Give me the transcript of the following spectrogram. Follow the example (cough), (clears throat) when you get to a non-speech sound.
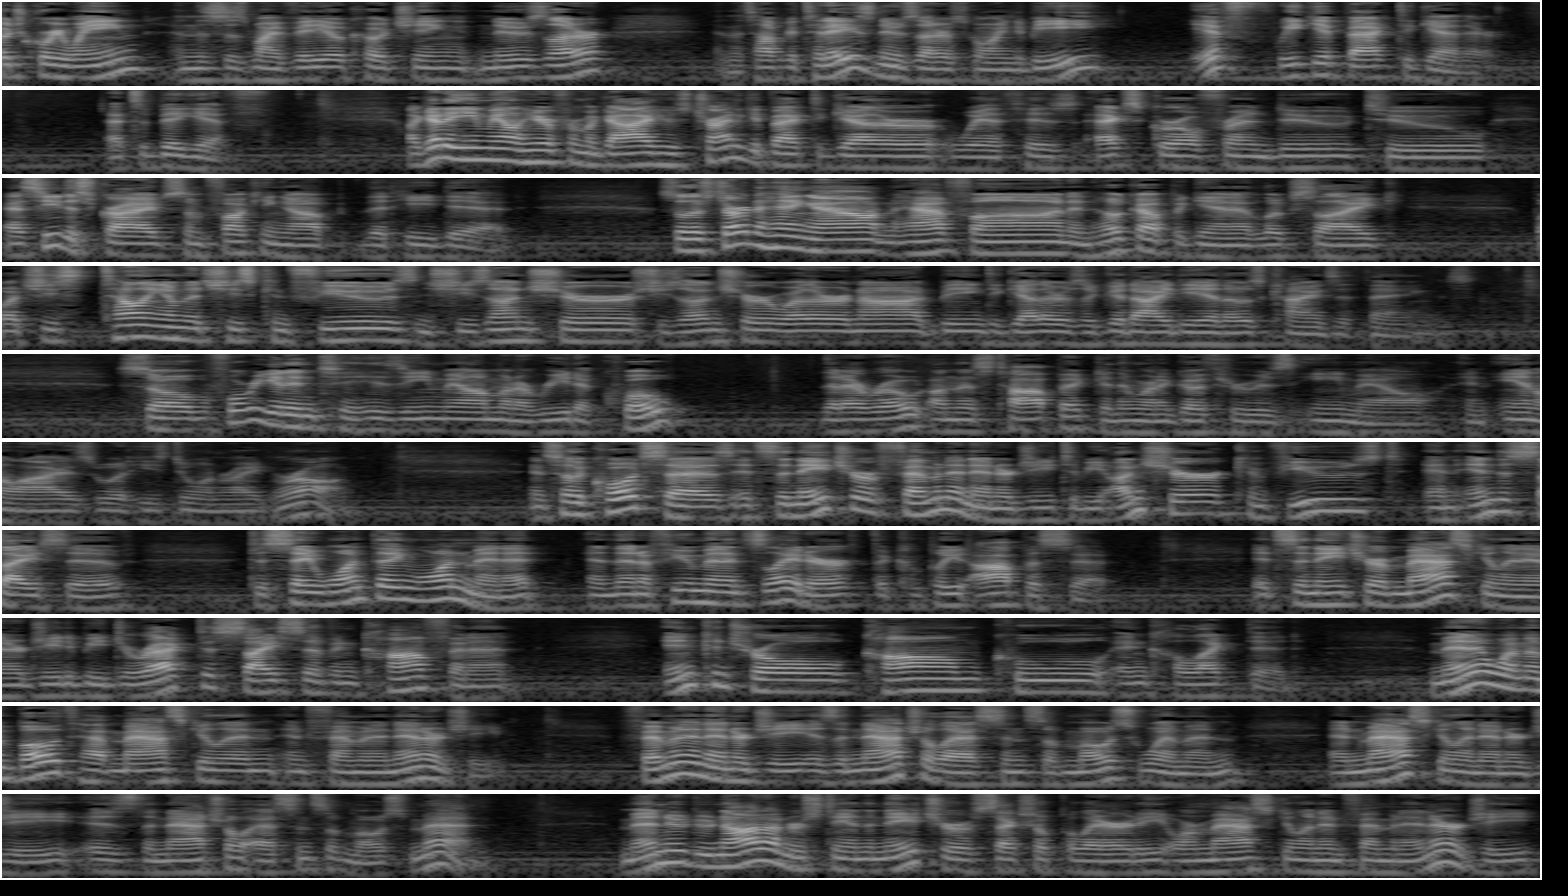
Coach Corey Wayne, and this is my video coaching newsletter. And the topic of today's newsletter is going to be If We Get Back Together. That's a big if. I got an email here from a guy who's trying to get back together with his ex girlfriend due to, as he describes, some fucking up that he did. So they're starting to hang out and have fun and hook up again, it looks like. But she's telling him that she's confused and she's unsure. She's unsure whether or not being together is a good idea, those kinds of things. So before we get into his email, I'm going to read a quote that I wrote on this topic, and then we're going to go through his email and analyze what he's doing right and wrong. And so the quote says It's the nature of feminine energy to be unsure, confused, and indecisive, to say one thing one minute, and then a few minutes later, the complete opposite. It's the nature of masculine energy to be direct, decisive, and confident, in control, calm, cool, and collected. Men and women both have masculine and feminine energy. Feminine energy is the natural essence of most women, and masculine energy is the natural essence of most men. Men who do not understand the nature of sexual polarity or masculine and feminine energy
